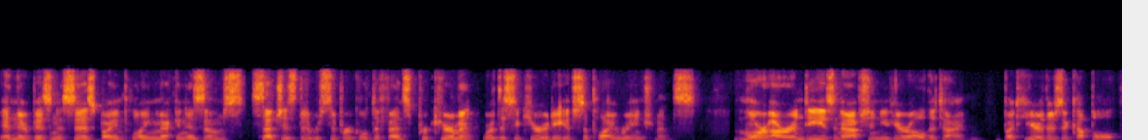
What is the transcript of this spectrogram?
and their businesses by employing mechanisms such as the reciprocal defense procurement or the security of supply arrangements. More R&D is an option you hear all the time but here there's a couple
